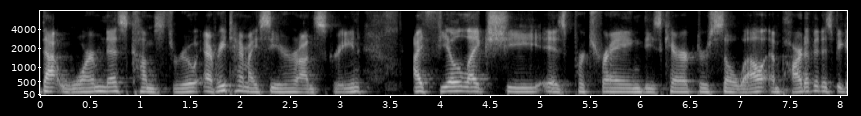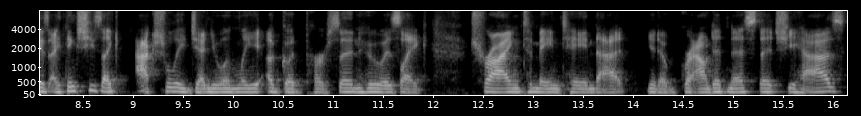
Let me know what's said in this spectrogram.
that warmness comes through every time I see her on screen. I feel like she is portraying these characters so well. And part of it is because I think she's like actually genuinely a good person who is like trying to maintain that, you know, groundedness that she has.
